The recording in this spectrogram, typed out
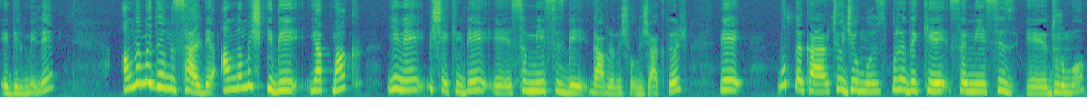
edilmeli. Anlamadığımız halde anlamış gibi yapmak yine bir şekilde e, samimiyetsiz bir davranış olacaktır. Ve mutlaka çocuğumuz buradaki samimiyetsiz e, durumu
